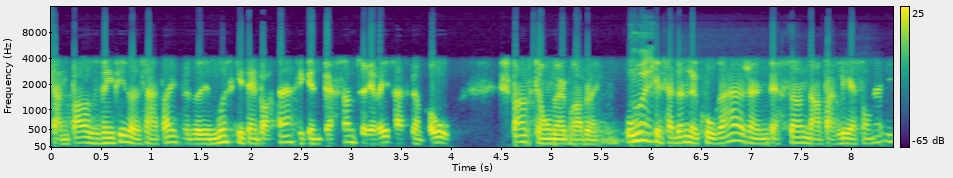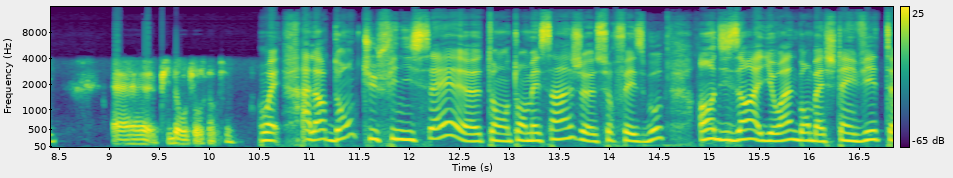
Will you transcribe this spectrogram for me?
ça me passe 20 pieds dans sa tête. Moi, ce qui est important, c'est qu'une personne se réveille et fasse comme Oh, je pense qu'on a un problème. Ou que ça donne le courage à une personne d'en parler à son ami. Euh, puis d'autres choses comme ça. Oui. Alors donc tu finissais euh, ton ton message euh, sur Facebook en disant à Johan bon ben je t'invite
